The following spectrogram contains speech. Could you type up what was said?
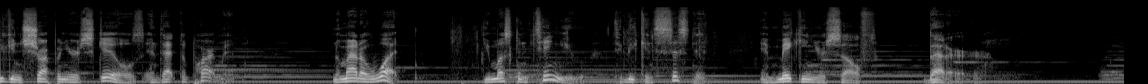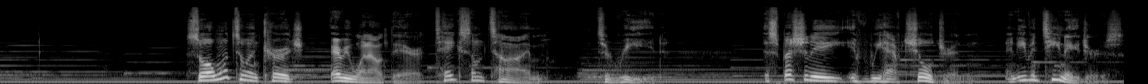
you can sharpen your skills in that department. No matter what, you must continue to be consistent in making yourself better. So, I want to encourage everyone out there take some time to read, especially if we have children and even teenagers.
